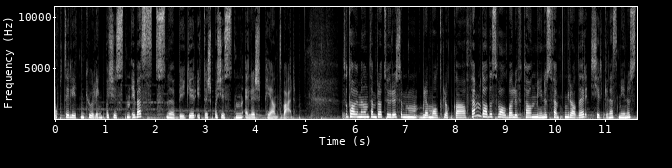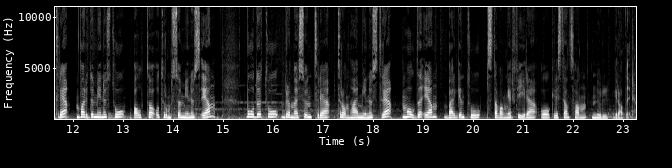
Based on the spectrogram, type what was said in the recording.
opptil liten kuling på kysten i vest. Snøbyger ytterst på kysten, ellers pent vær. Så tar vi med noen temperaturer som ble målt klokka fem. Da hadde Svalbard lufthavn minus 15 grader, Kirkenes minus 3, Vardø minus 2, Alta og Tromsø minus 1. Bodø 2, Brønnøysund 3, Trondheim minus 3, Molde 1, Bergen 2, Stavanger 4 og Kristiansand 0 grader.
